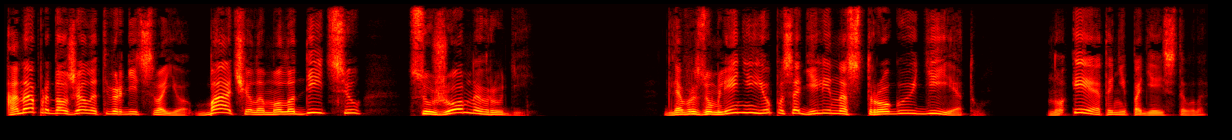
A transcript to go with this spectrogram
Она продолжала твердить свое, бачила молодицю с ужом на груди. Для вразумления ее посадили на строгую диету. Но и это не подействовало.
